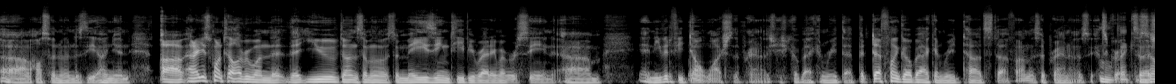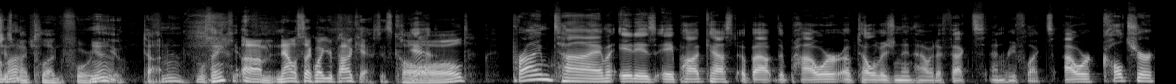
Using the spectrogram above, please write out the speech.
uh, also known as The Onion. Uh, and I just want to tell everyone that, that you've done some of the most amazing TV writing I've ever seen. Um, and even if you don't watch The Sopranos, you should go back and read that. But definitely go back and read Todd's stuff on The Sopranos. It's Well, great. So that's so just much. my plug for Yeah. you, Todd. well thank you Um, now let's talk about your podcast. It's called. Primetime, it is a podcast about the power of television and how it affects and reflects our culture.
